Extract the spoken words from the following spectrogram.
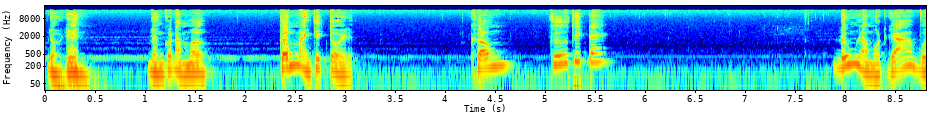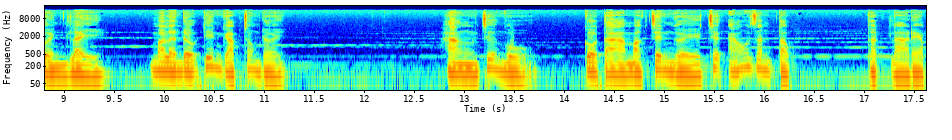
Đồ điên Đừng có nằm mơ. Cấm anh thích tôi đấy. Không, Cứ thích đấy. Đúng là một gã vừa lầy Mà lần đầu tiên gặp trong đời. Hằng chưa ngủ, Cô ta mặc trên người chiếc áo dân tộc, Thật là đẹp.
